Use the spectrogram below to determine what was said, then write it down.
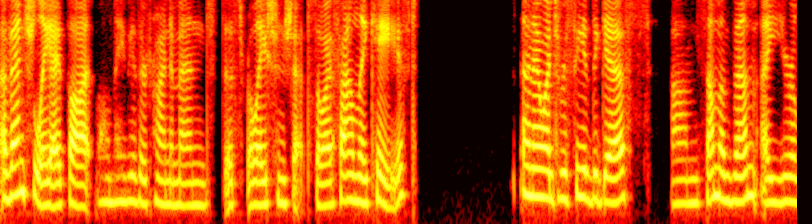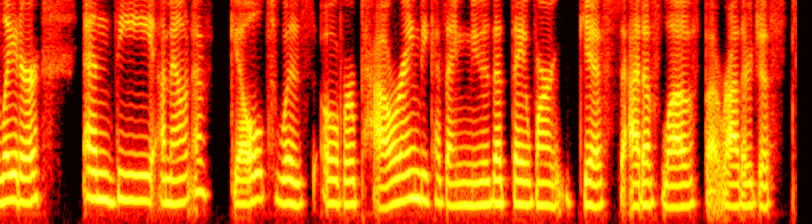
eventually I thought, well maybe they're trying to mend this relationship. So I finally caved and I went to receive the gifts um, some of them a year later. And the amount of guilt was overpowering because I knew that they weren't gifts out of love, but rather just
